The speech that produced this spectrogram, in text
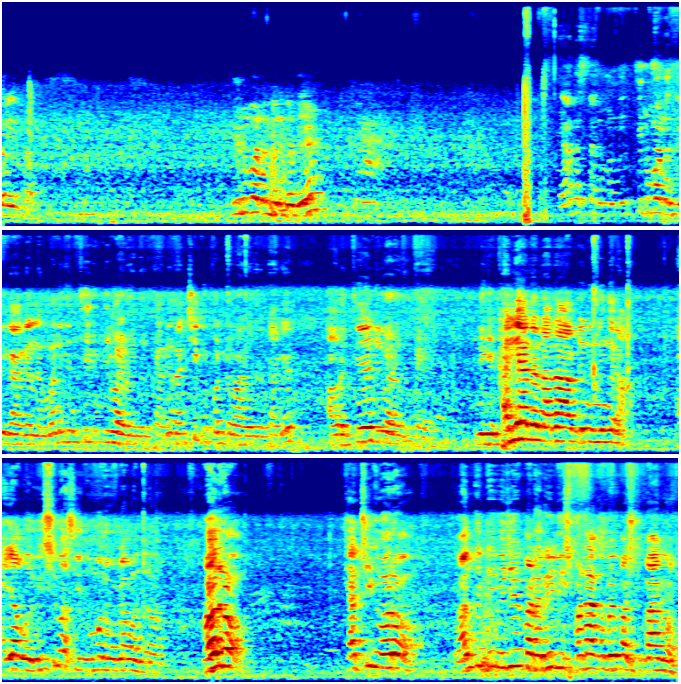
கவனிப்பார் திருமணம் என்பது ஞானஸ்தானம் வந்து திருமணத்துக்காக இல்லை மனிதன் திருத்தி வாழ்வதற்காக ரட்சிக்கப்பட்டு வாழ்வதற்காக அவரை தேடி வாழ்வதற்காக இன்னைக்கு கல்யாணம் தான் அப்படின்னு நின்னுங்கிறான் ஐயா ஒரு விசுவாசி இது மூலம்லாம் வந்துடும் வரும். சர்ச்சுக்கு வரும். வந்துட்டு விஜய் படம் ரிலீஸ் பண்ணால் அங்கே போய் ஃபஸ்ட்டு பார்க்கும்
